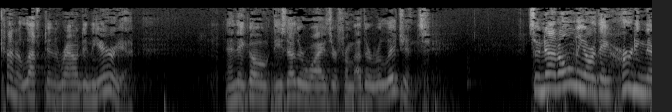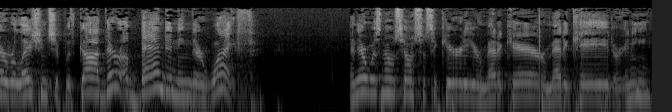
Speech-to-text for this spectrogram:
kind of left and around in the area. And they go, these other wives are from other religions. So not only are they hurting their relationship with God, they're abandoning their wife. And there was no Social Security or Medicare or Medicaid or any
